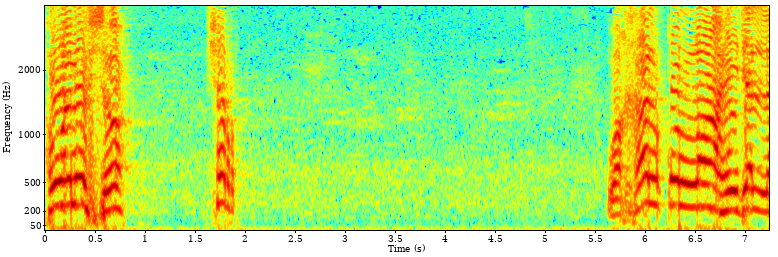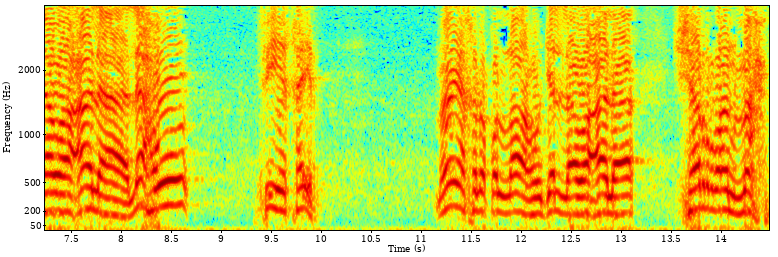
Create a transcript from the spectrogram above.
هو نفسه شر. وخلق الله جل وعلا له فيه خير. ما يخلق الله جل وعلا شرا محض.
